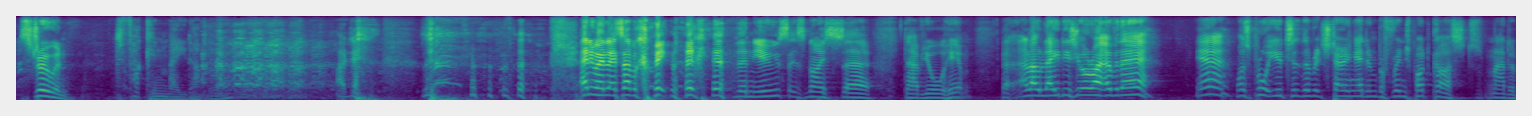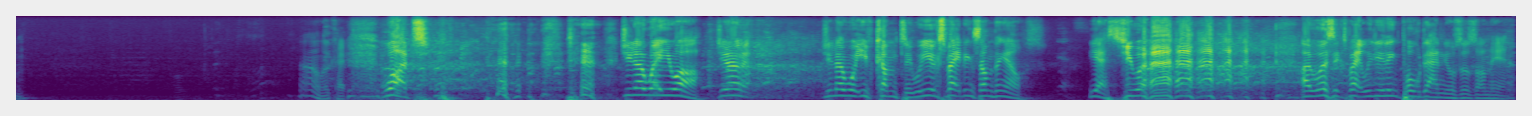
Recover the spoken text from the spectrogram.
Struan. It's fucking made up? Just- anyway, let's have a quick look at the news. It's nice uh, to have you all here. Uh, hello, ladies. You all right over there? Yeah. What's brought you to the Rich Herring Edinburgh Fringe podcast, madam? Oh, okay. What? Do you know where you are? Do you know? Do you know what you've come to? Were you expecting something else? Yes, you were. I was expecting. Do you think Paul Daniels was on here?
